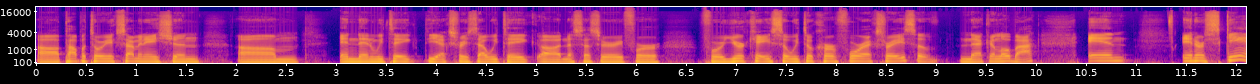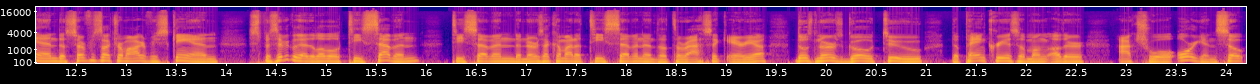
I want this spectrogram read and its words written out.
uh, palpatory examination, um, and then we take the X-rays that we take uh, necessary for for your case. So we took her four X-rays of neck and low back, and in her scan, the surface electromyography scan, specifically at the level of T7, T7, the nerves that come out of T7 in the thoracic area, those nerves go to the pancreas, among other actual organs. So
